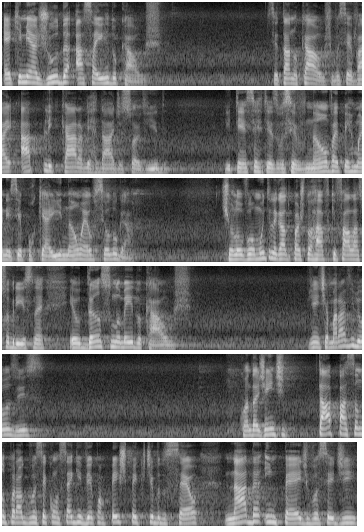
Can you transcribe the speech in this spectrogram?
é que me ajuda a sair do caos. Você está no caos, você vai aplicar a verdade à sua vida e tenha certeza, você não vai permanecer porque aí não é o seu lugar. Tinha um louvor muito legal do pastor Rafa que fala sobre isso, né? Eu danço no meio do caos. Gente, é maravilhoso isso. Quando a gente está passando por algo, você consegue ver com a perspectiva do céu, nada impede você de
